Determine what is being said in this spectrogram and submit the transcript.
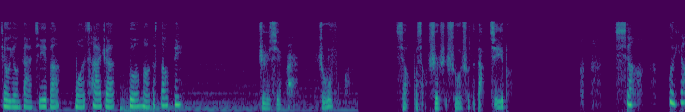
就用大鸡巴摩擦着多毛的骚逼。侄媳妇儿，舒服吗？想不想试试叔叔的大鸡巴？想，我要。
